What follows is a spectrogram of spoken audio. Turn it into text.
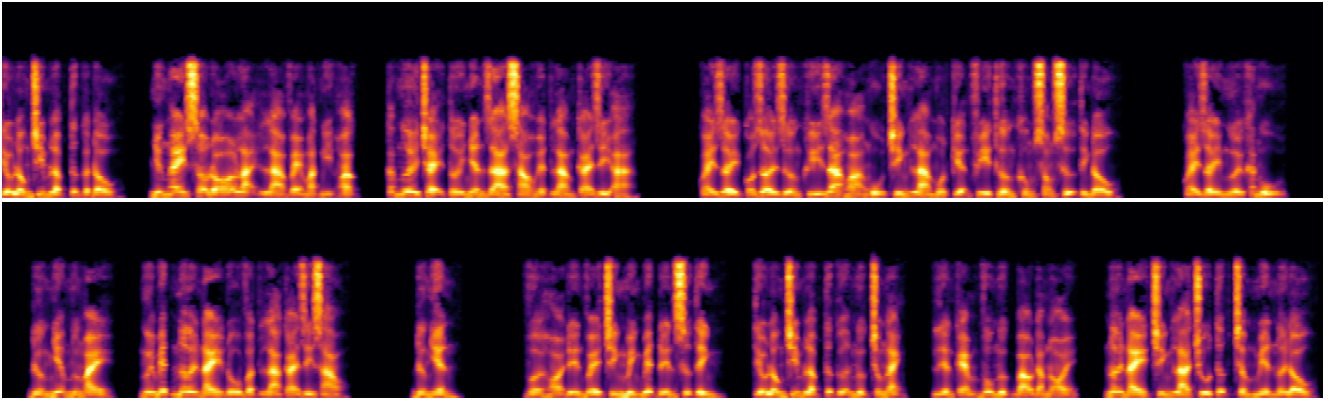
Tiểu lông chim lập tức gật đầu, nhưng ngay sau đó lại là vẻ mặt nghi hoặc, các ngươi chạy tới nhân gia xào huyệt làm cái gì a? Quấy giày có rời giường khí ra hỏa ngủ chính là một kiện phi thường không song sự tình đâu. Quấy giày người khác ngủ. Đường nhiễm nhướng mày, ngươi biết nơi này đồ vật là cái gì sao? Đương nhiên. Vừa hỏi đến về chính mình biết đến sự tình, tiểu lông chim lập tức ưỡn ngực chống nạnh, liền kém vô ngực bảo đảm nói, nơi này chính là Chu Tức trầm miên nơi đâu.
